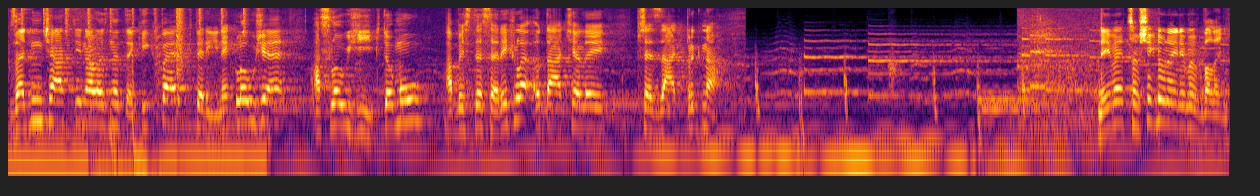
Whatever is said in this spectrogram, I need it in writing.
V zadní části naleznete kickpad, který neklouže a slouží k tomu, abyste se rychle otáčeli přes záď prkna. Dave, co všechno najdeme v balení?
